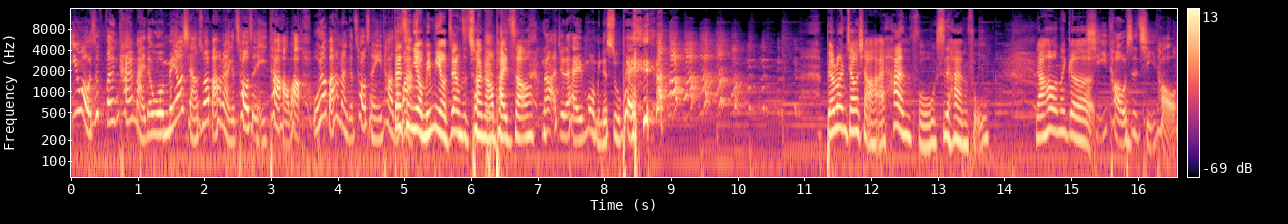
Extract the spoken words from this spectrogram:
因为我是分开买的，我没有想说要把他们两个凑成一套，好不好？我要把他们两个凑成一套，但是你有明明有这样子穿，然后拍照，那觉得还莫名的速配。不要乱教小孩，汉服是汉服，然后那个旗头是旗头，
